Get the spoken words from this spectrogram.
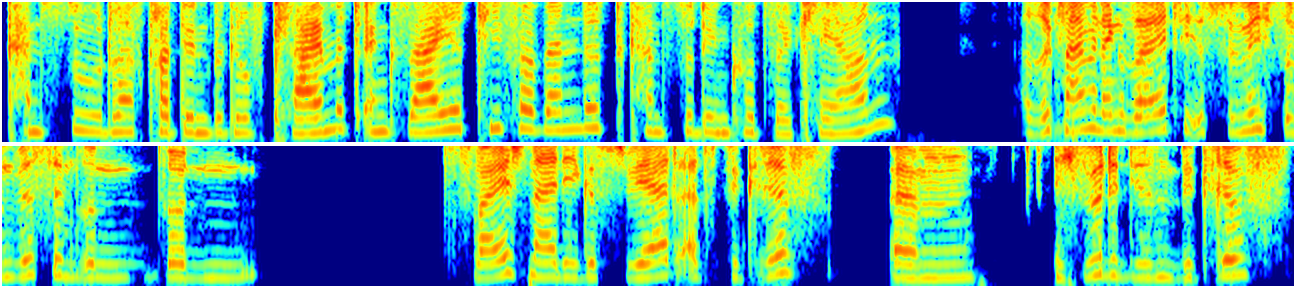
Kannst du, du hast gerade den Begriff Climate Anxiety verwendet, kannst du den kurz erklären? Also Climate Anxiety ist für mich so ein bisschen so ein, so ein zweischneidiges Schwert als Begriff. Ähm, ich würde diesen Begriff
